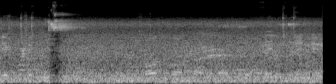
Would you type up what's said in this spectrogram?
ایک منٹ بہت بہت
